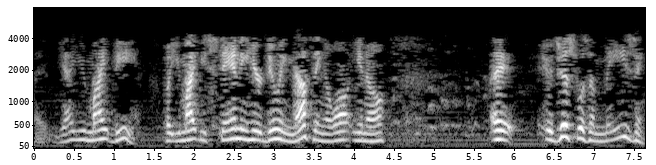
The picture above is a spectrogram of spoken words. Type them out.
I, yeah, you might be but you might be standing here doing nothing along, you know. It, it just was amazing.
